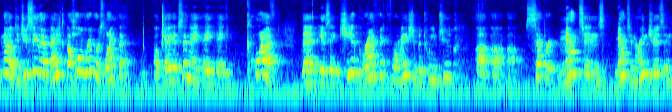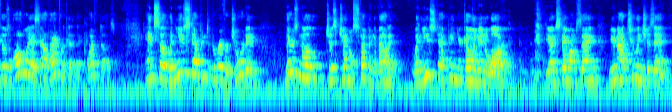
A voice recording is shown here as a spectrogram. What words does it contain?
No, did you see that bank? The whole river is like that. Okay, it's in a, a, a cleft that is a geographic formation between two uh, uh, uh, separate mountains, mountain ranges, and goes all the way to South Africa, that cleft does. And so when you step into the River Jordan, there's no just gentle stepping about it. When you step in, you're going in the water. Do you understand what I'm saying? You're not two inches in.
